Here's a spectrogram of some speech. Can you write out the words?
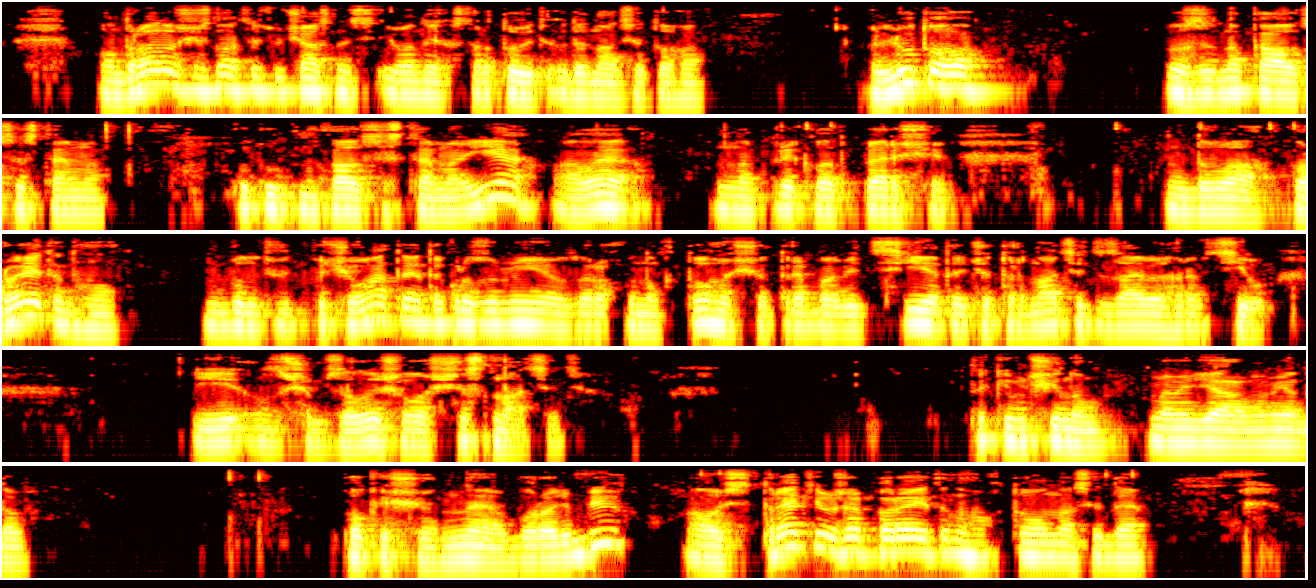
одразу 16 учасниць, і вони стартують 11 лютого з нокаут-системи. Тут нокаут-система є, але, наприклад, перші два по рейтингу будуть відпочивати, я так розумію, за рахунок того, що треба відсіяти 14 зайвих гравців, і щоб залишилось 16. Таким чином, Мамедяров Мамедов поки що не в боротьбі. А ось третій вже по рейтингу, хто у нас іде,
